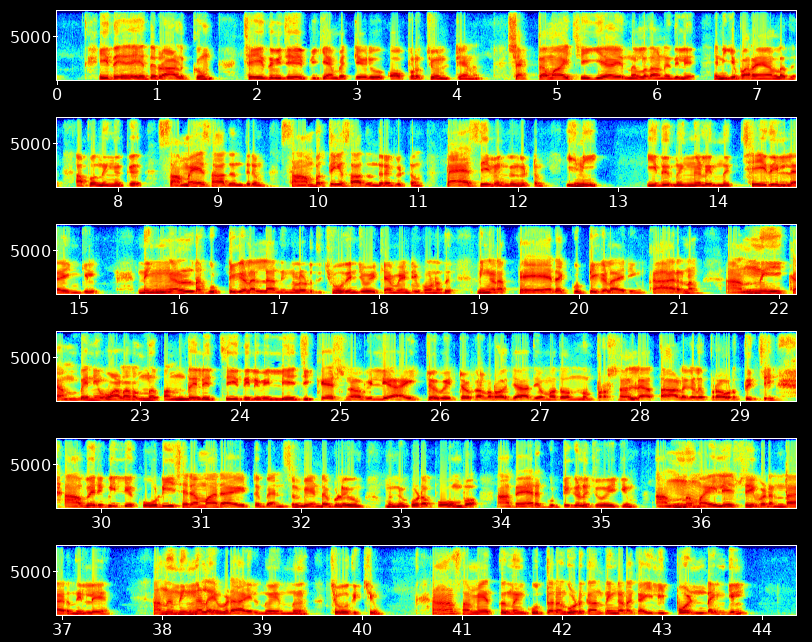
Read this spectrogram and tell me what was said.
ഇത് ഏതൊരാൾക്കും ചെയ്ത് വിജയിപ്പിക്കാൻ പറ്റിയ ഒരു ഓപ്പർച്യൂണിറ്റിയാണ് ശക്തമായി ചെയ്യുക എന്നുള്ളതാണ് ഇതിൽ എനിക്ക് പറയാനുള്ളത്. അപ്പൊ നിങ്ങൾക്ക് സമയ സ്വാതന്ത്ര്യം സാമ്പത്തിക സ്വാതന്ത്ര്യം കിട്ടും പാസീവ് എങ്കും കിട്ടും. ഇനി ഇത് നിങ്ങൾ ഇന്ന് ചെയ്തില്ല എങ്കിൽ നിങ്ങളുടെ കുട്ടികളല്ല നിങ്ങളോട് ചോദ്യം ചോദിക്കാൻ വേണ്ടി പോണത്. നിങ്ങളുടെ പേരക്കുട്ടികളായിരിക്കും. കാരണം അന്ന് ഈ കമ്പനി വളർന്ന് പന്തലിച്ച് ഇതിൽ വലിയ എഡ്യൂക്കേഷനോ വലിയ ഹൈറ്റോ വെയിറ്റോ കളറോ ജാതിയോ മതോ ഒന്നും പ്രശ്നമില്ലാത്ത ആളുകൾ പ്രവർത്തിച്ച് അവർ വലിയ കോടീശ്വരന്മാരായിട്ട് ബെൻസും ബി എം ഡബ്ല്യൂവും മുന്നിൽ കൂടെ പോകുമ്പോൾ ആ പേരക്കുട്ടികൾ ചോദിക്കും അന്ന് മൈലേഷ് ഇവിടെ ഉണ്ടായിരുന്നില്ലേ? അന്ന് നിങ്ങൾ എവിടെ ആയിരുന്നു? എന്ന് ചോദിക്കും. ആ സമയത്ത് നിങ്ങൾക്ക് ഉത്തരം കൊടുക്കാൻ നിങ്ങളുടെ കയ്യിൽ ഇപ്പോൾ ഉണ്ടെങ്കിൽ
